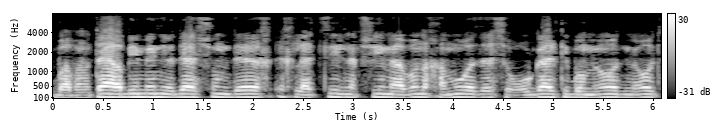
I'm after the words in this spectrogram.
ובעוונותי הרבים אין יודע שום דרך איך להציל נפשי מהעוון החמור הזה, שהורגלתי בו מאוד מאוד.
